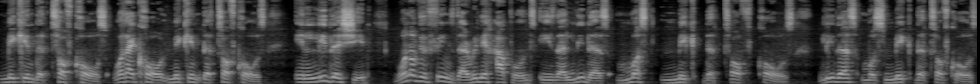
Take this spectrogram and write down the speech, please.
making the tough calls. What I call making the tough calls. In leadership, one of the things that really happens is that leaders must make the tough calls. Leaders must make the tough calls.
